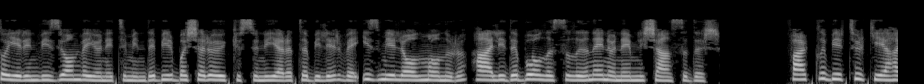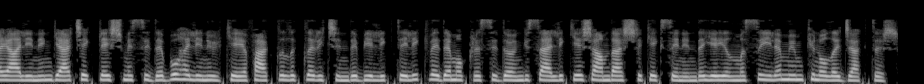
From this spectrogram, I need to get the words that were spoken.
Soyer'in vizyon ve yönetiminde bir başarı öyküsünü yaratabilir ve İzmirli olma onuru, hali de bu olasılığın en önemli şansıdır. Farklı bir Türkiye hayalinin gerçekleşmesi de bu halin ülkeye farklılıklar içinde birliktelik ve demokrasi döngüsellik yaşamdaşlık ekseninde yayılmasıyla mümkün olacaktır.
